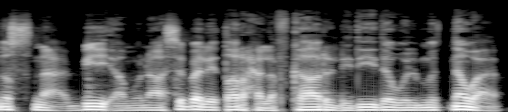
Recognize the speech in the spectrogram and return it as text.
نصنع بيئة مناسبة لطرح الأفكار الجديدة والمتنوعة.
